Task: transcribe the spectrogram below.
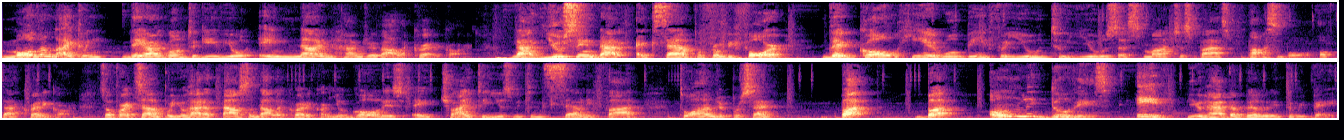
more than likely they are going to give you a $900 credit card. Now, using that example from before, the goal here will be for you to use as much as possible of that credit card. So, for example, you had a thousand dollar credit card. Your goal is a try to use between 75 to 100 percent, but but only do this if you have the ability to repay.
